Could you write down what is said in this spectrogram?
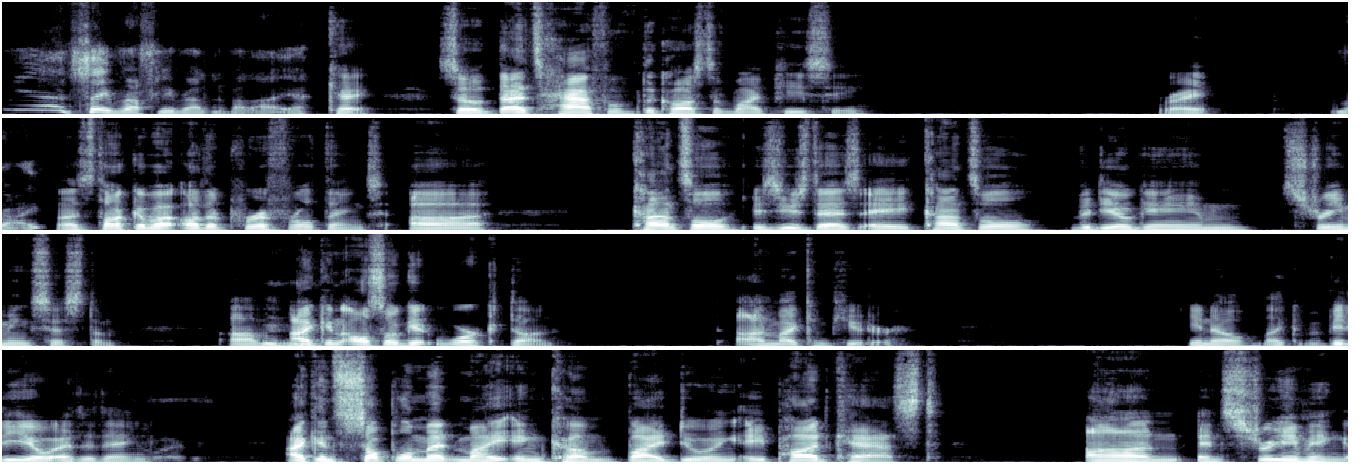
yeah, I'd say roughly around about that. Yeah. okay. So that's half of the cost of my PC. Right. Right. Let's talk about other peripheral things. Uh, console is used as a console video game streaming system. Um, Mhm. I can also get work done on my computer. You know, like video editing. I can supplement my income by doing a podcast on and streaming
